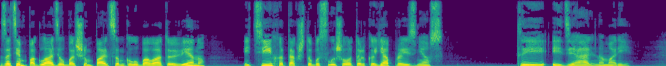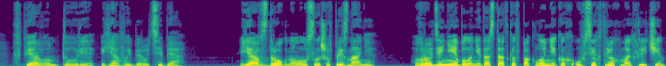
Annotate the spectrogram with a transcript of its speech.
Затем погладил большим пальцем голубоватую вену и тихо, так чтобы слышала только я, произнес. «Ты идеальна, Мари. В первом туре я выберу тебя». Я вздрогнула, услышав признание. Вроде не было недостатка в поклонниках у всех трех моих личин,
